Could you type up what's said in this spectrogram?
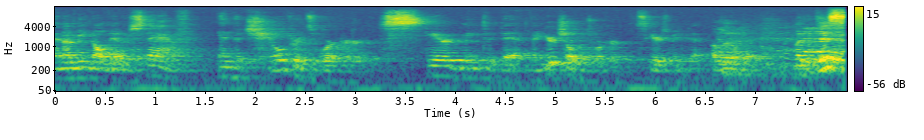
And I'm meeting all the other staff, and the children's worker scared me to death. Now, your children's worker scares me to death a little bit. But this,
